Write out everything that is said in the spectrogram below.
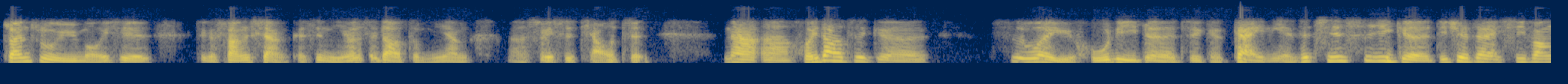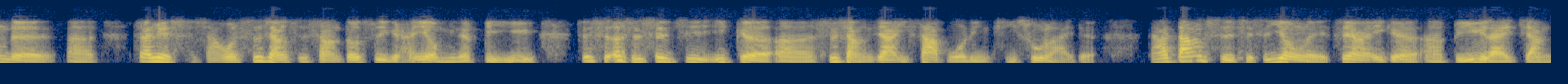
专注于某一些这个方向，可是你又知道怎么样啊随时调整。那啊回到这个。刺猬与狐狸的这个概念，这其实是一个的确在西方的呃战略史上或思想史上都是一个很有名的比喻。这是二十世纪一个呃思想家以萨柏林提出来的。他当时其实用了这样一个呃比喻来讲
